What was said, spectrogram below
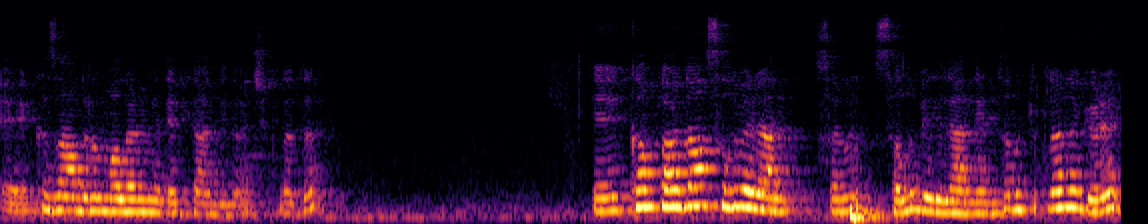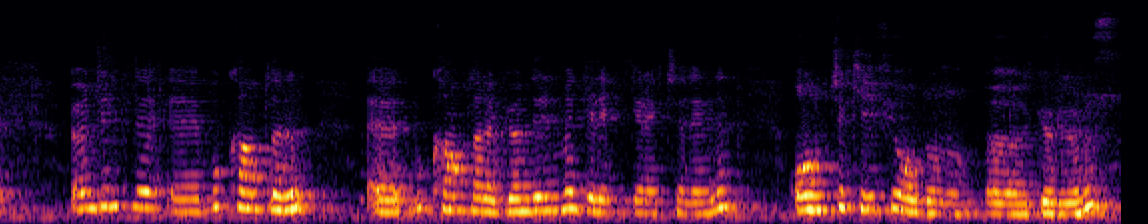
e, kazandırılmalarının hedeflendiğini açıkladı. E, kamplardan salı veren salı, salı verilenlerin tanıklıklarına göre öncelikle e, bu kampların e, bu kamplara gönderilme gerek, gerekçelerinin oldukça keyfi olduğunu e, görüyoruz.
